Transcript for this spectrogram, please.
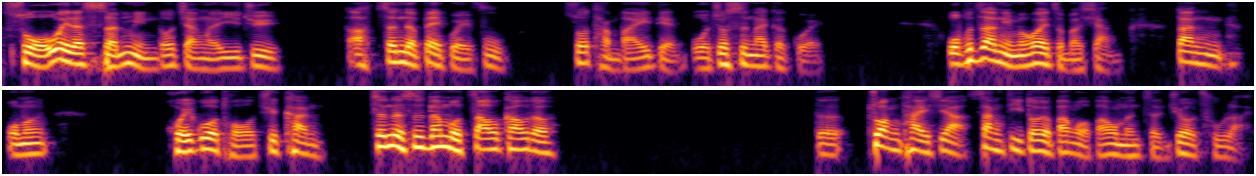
所谓的神明都讲了一句。啊，真的被鬼附。说坦白一点，我就是那个鬼。我不知道你们会怎么想，但我们回过头去看，真的是那么糟糕的的状态下，上帝都有帮我把我们拯救出来。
